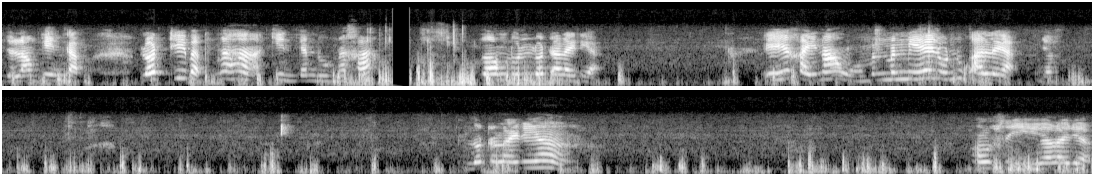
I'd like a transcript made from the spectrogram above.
เดี๋ยวลองกินกับรสที่แบบน่ากินกันดูนะคะ ลองลุ้นรสอะไรเดี๋ยว เอ๊ะไข่เน่ามันมันมีให้ลุ้นทุกอันเลยอะเดี๋ยวรสอะไรเนี่ย เอาสีอะไรเดี๋ยว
